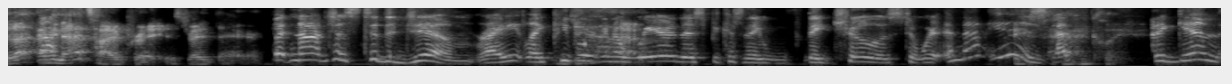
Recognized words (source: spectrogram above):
so that i mean that's high praise right there but not just to the gym, right? Like people are going to wear this because they they chose to wear, and that is exactly again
